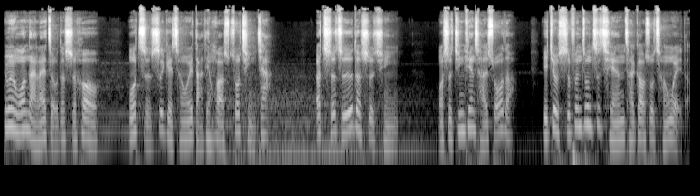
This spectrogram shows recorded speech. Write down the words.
因为我奶奶走的时候，我只是给陈伟打电话说请假，而辞职的事情。我是今天才说的，也就十分钟之前才告诉陈伟的。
